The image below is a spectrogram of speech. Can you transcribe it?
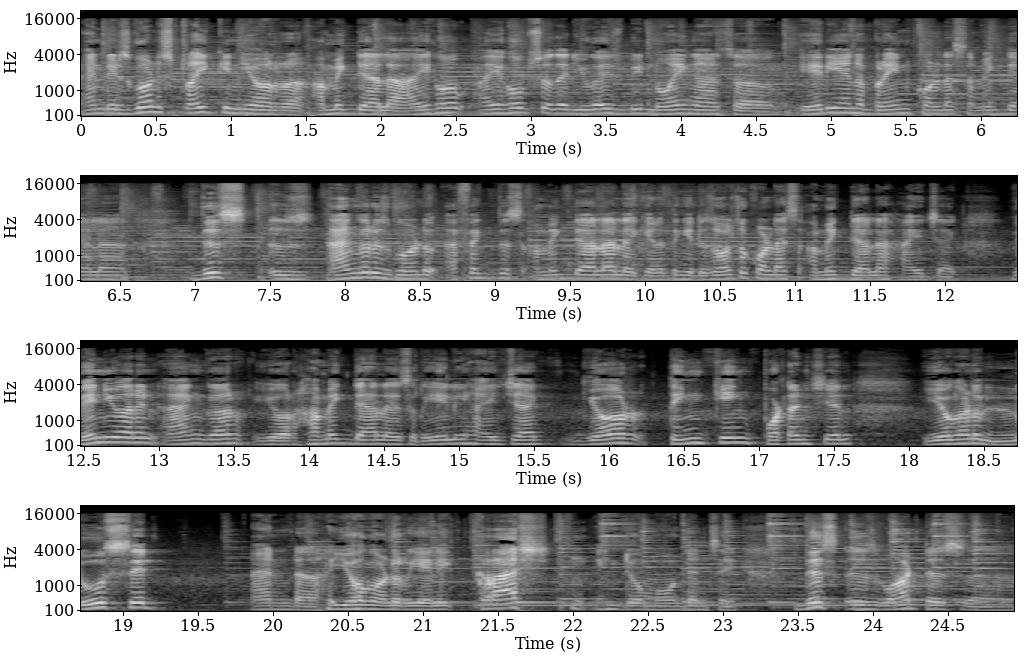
And it's going to strike in your uh, amygdala. I hope i hope so that you guys be knowing as a area in a brain called as amygdala this is anger is going to affect this amygdala like anything. It is also called as amygdala hijack. When you are in anger your amygdala is really hijacked. Your thinking potential you're going to lose it and uh, you're going to really crash into a mountain say this is what is uh,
